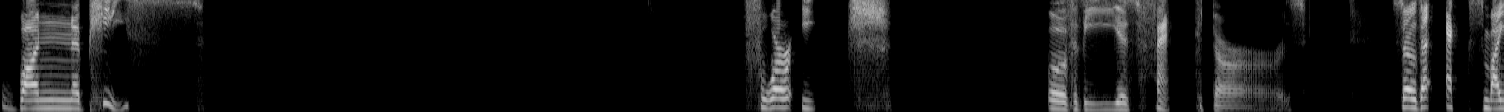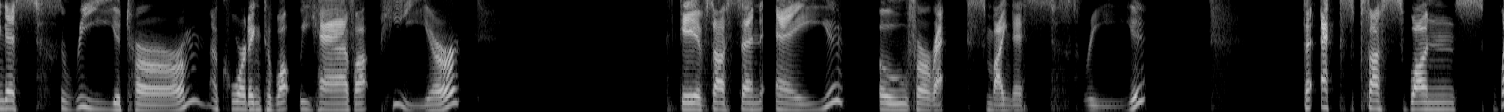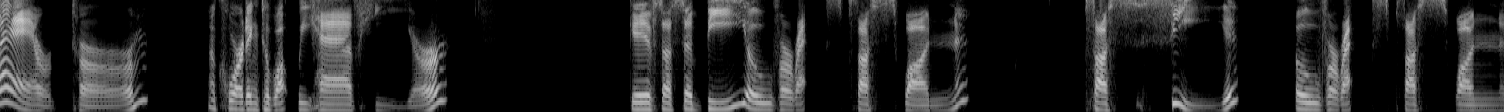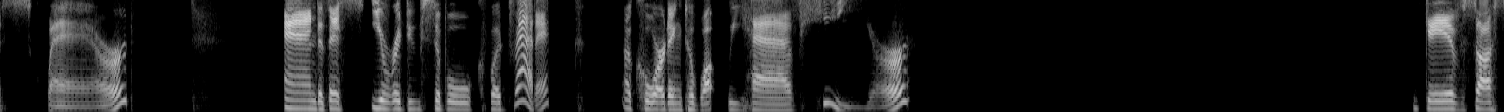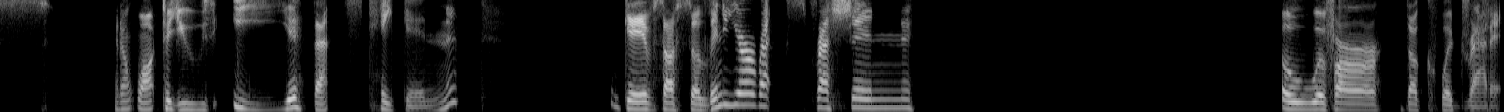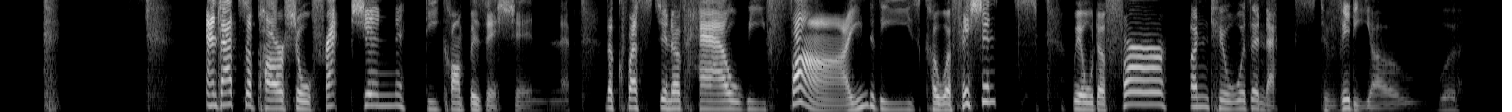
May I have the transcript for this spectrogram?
One piece for each of these factors. So the x minus 3 term, according to what we have up here, gives us an a over x minus 3. The x plus 1 squared term according to what we have here, gives us a b over x plus 1 plus c over x plus 1 squared. And this irreducible quadratic, according to what we have here, gives us, I don't want to use E, that's taken, gives us a linear expression over the quadratic. And that's a partial fraction decomposition the question of how we find these coefficients will defer until the next video.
